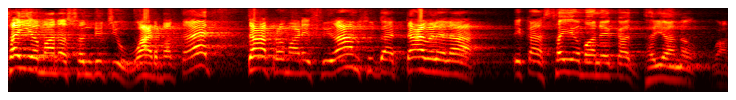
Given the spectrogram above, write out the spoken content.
संयमानं संधीची वाट बघतायत त्याप्रमाणे श्रीराम सुद्धा त्यावेळेला एका संयमाने एका धैर्यानं वाट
